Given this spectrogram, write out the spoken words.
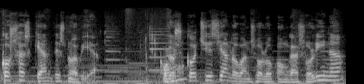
cosas que antes no había. Los coches ya no van solo con gasolina,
